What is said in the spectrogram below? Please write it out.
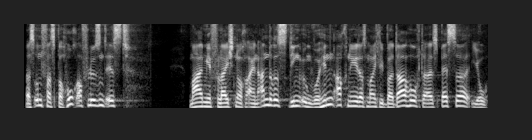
was unfassbar hochauflösend ist, mal mir vielleicht noch ein anderes Ding irgendwo hin. Ach nee, das mache ich lieber da hoch, da ist besser. Jo.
